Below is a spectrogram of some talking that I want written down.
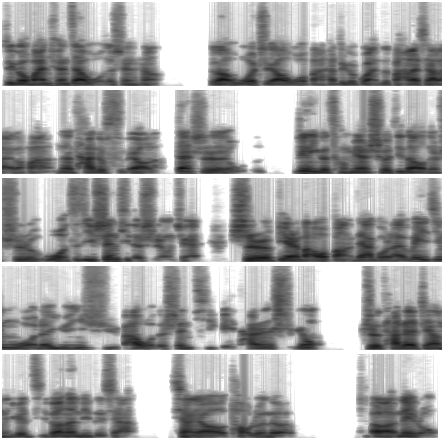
这个完全在我的身上，对吧？我只要我把他这个管子拔了下来的话，那他就死掉了。但是另一个层面涉及到的是我自己身体的使用权，是别人把我绑架过来，未经我的允许把我的身体给他人使用，这是他在这样的一个极端的例子下想要讨论的呃内容。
